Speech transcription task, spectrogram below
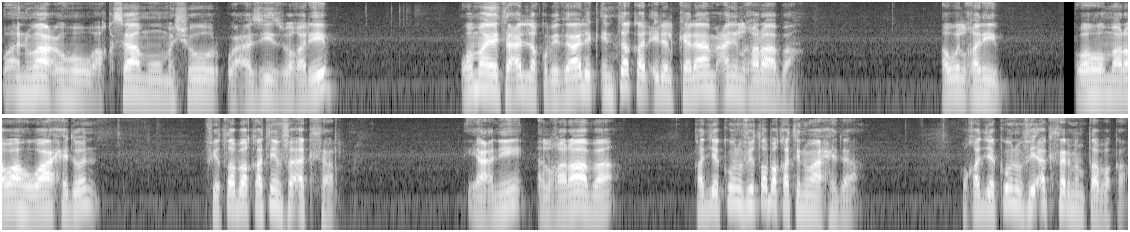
وأنواعه وأقسامه مشهور وعزيز وغريب. وما يتعلق بذلك انتقل إلى الكلام عن الغرابة أو الغريب وهو ما رواه واحد في طبقة فأكثر. يعني الغرابة قد يكون في طبقة واحدة وقد يكون في أكثر من طبقة.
